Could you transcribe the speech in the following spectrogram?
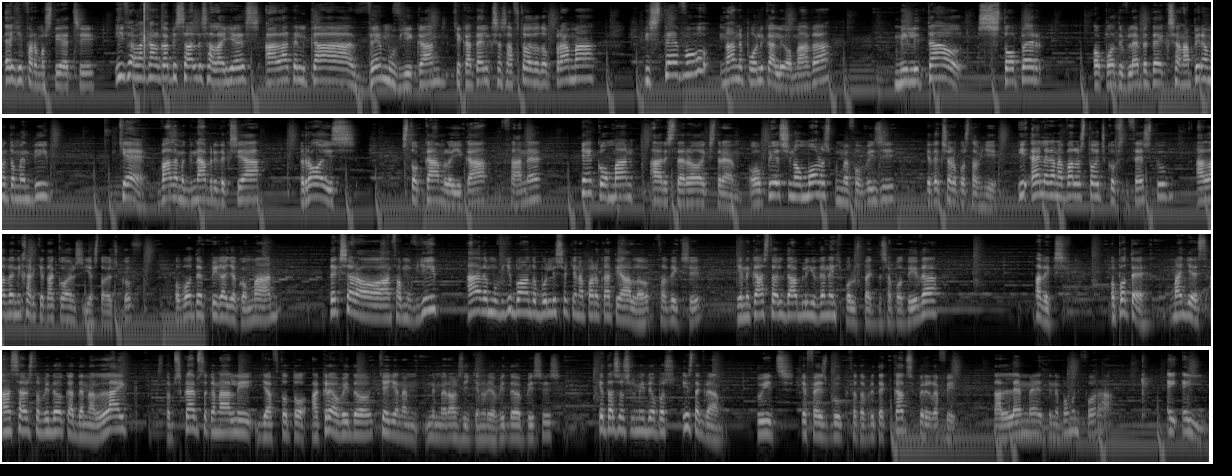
έχει εφαρμοστεί έτσι. Ήθελα να κάνω κάποιες άλλες αλλαγές, αλλά τελικά δεν μου βγήκαν και κατέληξα σε αυτό εδώ το πράγμα. Πιστεύω να είναι πολύ καλή ομάδα. Μιλιτάω στόπερ, οπότε βλέπετε, ξαναπήραμε το Μεντί και βάλαμε Gnabry δεξιά, Royce στο cam λογικά θα είναι και Κομάν αριστερό extreme, ο οποίος είναι ο μόνος που με φοβίζει και δεν ξέρω πώς θα βγει. Ή έλεγα να βάλω Stoichkov στη θέση του, αλλά δεν είχα αρκετά coins για Stoichkov, οπότε πήγα για Κομάν. Δεν ξέρω αν θα μου βγει, αν δεν μου βγει μπορώ να τον πουλήσω και να πάρω κάτι άλλο, θα δείξει. Γενικά στο LW δεν έχει πολλούς παίκτες από ό,τι είδα, θα δείξει. Οπότε, μάγκες, αν σας άρεσε το βίντεο κάντε ένα like, subscribe στο κανάλι για αυτό το ακραίο βίντεο και για να ενημερώνεις για καινούργια βίντεο επίσης και τα social media όπως Instagram, Twitch και Facebook θα τα βρείτε κάτω στην περιγραφή. Τα λέμε την επόμενη φορά. Hey, hey.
